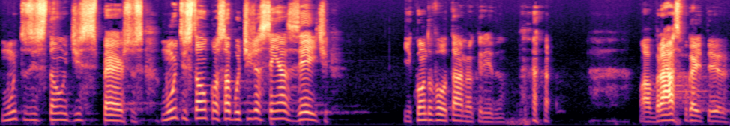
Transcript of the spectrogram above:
Muitos estão dispersos. Muitos estão com sua botija sem azeite. E quando voltar, meu querido, um abraço para o gaiteiro.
